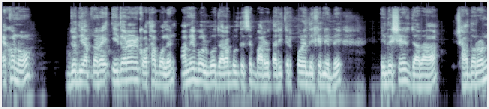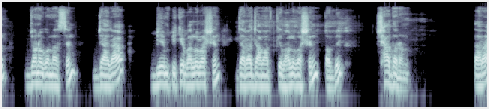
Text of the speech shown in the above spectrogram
এখনও যদি আপনারা এই ধরনের কথা বলেন, আমি বলব যারা বলতেছে বারো তারিখের পরে দেখে নেবে, এদেশের যারা সাধারণ জনগণ আছেন, যারা বিএনপিকে ভালোবাসেন, যারা জামাতকে ভালোবাসেন, তবে সাধারণ। তারা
